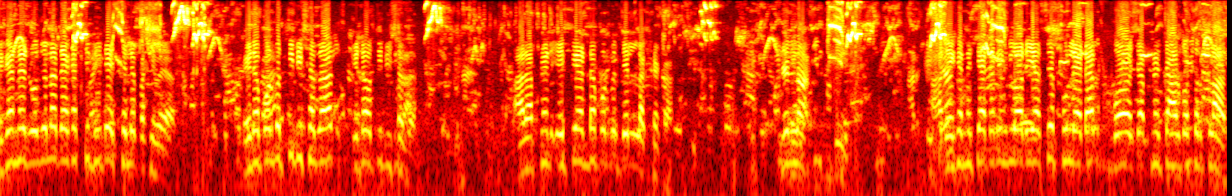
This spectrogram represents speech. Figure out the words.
এখানে রোজেলা দেখাচ্ছি দুইটাই ছেলে পাখি ভাইয়া। এটা পড়বে তিরিশ হাজার এটাও তিরিশ হাজার। আর আপনার এই পেয়ারটা পড়বে দেড় লাখ টাকা। দেড় লাখ? আর এখানে চ্যাটারিং লরি আছে ফুল অ্যাডাল্ট বয়স আপনার চার বছর প্লাস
